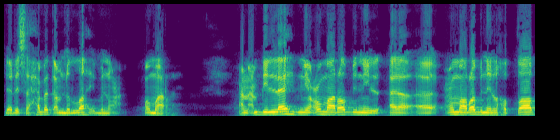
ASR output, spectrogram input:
dari sahabat Abdullah ibn Umar عن عبد الله بن عمر بن عمر بن الخطاب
